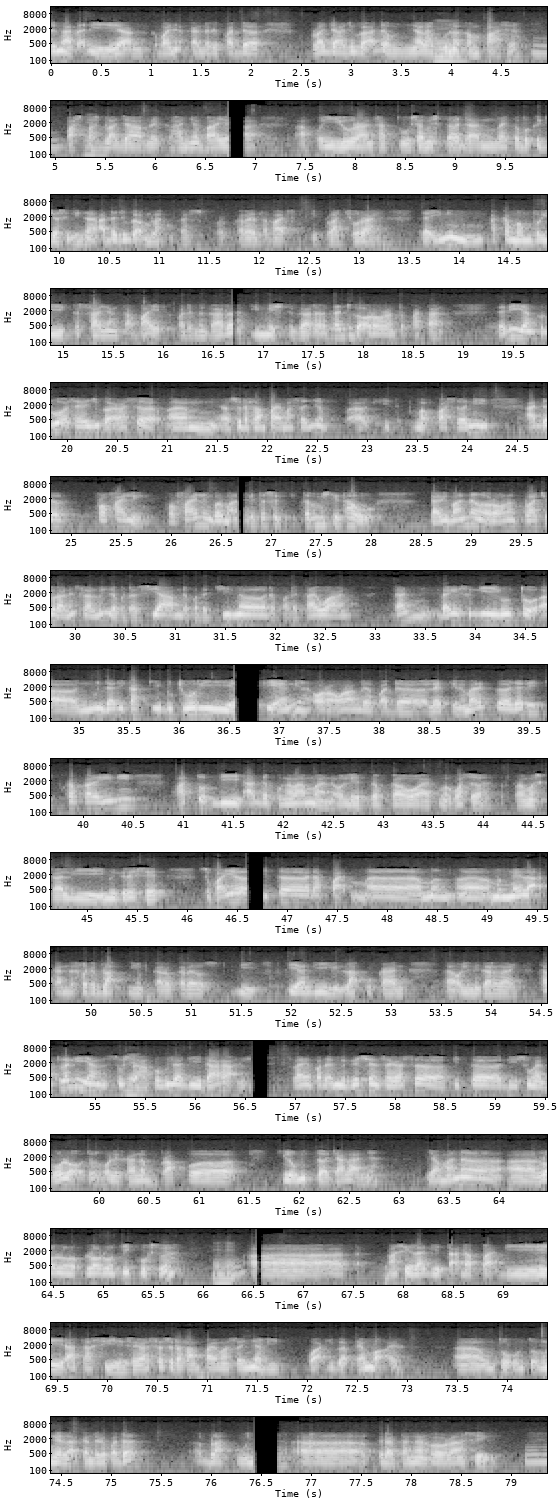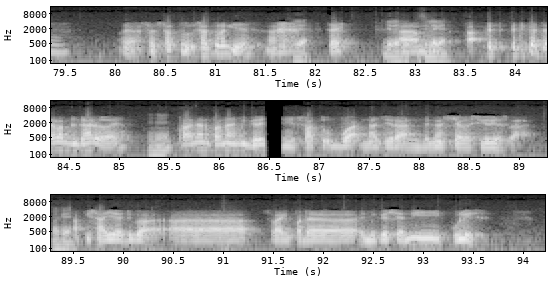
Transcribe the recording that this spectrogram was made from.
dengar tadi yang kebanyakan daripada pelajar juga ada menyalahgunakan pas ya. Pas-pas belajar mereka hanya bayar apa ni yuran satu semester dan mereka bekerja sini dan ada juga melakukan perkara yang tak baik seperti pelacuran. Dan ini akan memberi kesan yang tak baik kepada negara, imej negara dan juga orang-orang tempatan. Jadi yang kedua saya juga rasa um, sudah sampai masanya uh, kita penguatkuasa ni ada profiling. Profiling bermakna kita kita mesti tahu dari mana orang-orang pelacuran ni selalu daripada Siam, daripada China, daripada Taiwan dan dari segi untuk uh, menjadi kaki mencuri ATM ni orang-orang daripada Latin America. Jadi perkara-perkara ini patut di ada pengalaman oleh pegawai penguatkuasa terutama sekali immigration supaya kita dapat uh, meng, uh, mengelakkan daripada berlakunya perkara-perkara ini seperti yang dilakukan uh, oleh negara lain. Satu lagi yang susah Ya. apabila di darat ni selain pada immigration saya rasa kita di Sungai Golok tu oleh kerana berapa kilometer jalan ya yang mana uh, lorong, lorong tikus tu ya Mhm. uh, masih lagi tak dapat diatasi. Saya rasa sudah sampai masanya dibuat juga tembak ya uh, untuk untuk mengelakkan daripada uh, berlakunya uh, kedatangan orang asing. Mhm. Ya, sa- satu satu lagi ya. Ya. Saya Ya, Datuk. Silakan. ket- ketika dalam negara ya, Mhm. peranan-peranan imigresen ini sepatut buat naziran dengan secara serius lah. Okey. Tapi saya juga uh, selain pada immigration ni polis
